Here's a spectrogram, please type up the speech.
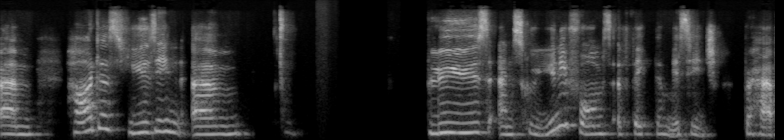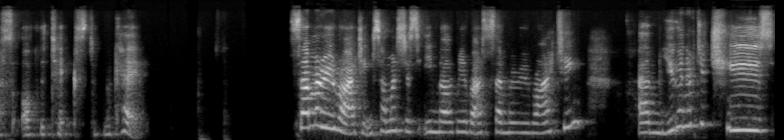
um, how does using um, blues and school uniforms affect the message perhaps of the text? Okay. Summary writing. Someone's just emailed me about summary writing. Um, you're going to have to choose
